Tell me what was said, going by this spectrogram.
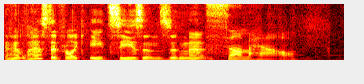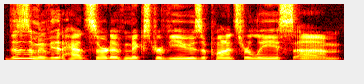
And it lasted for like eight seasons, didn't it? somehow. This is a movie that had sort of mixed reviews upon its release. Um,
